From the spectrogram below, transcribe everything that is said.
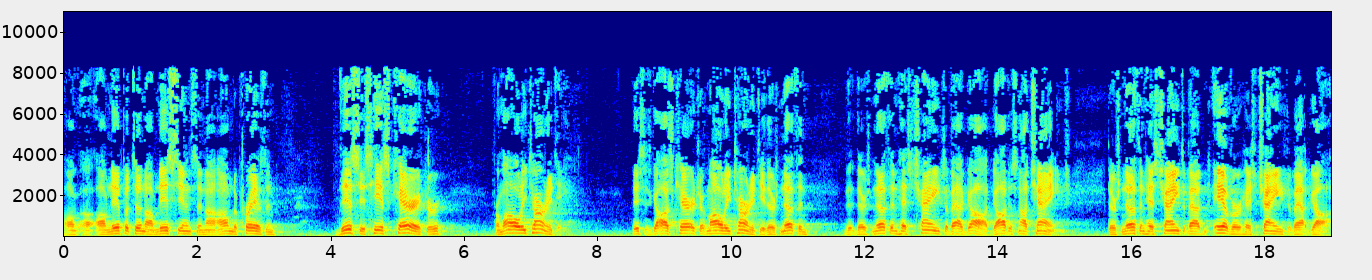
omnipotent, omniscience, and omnipresent, this is His character from all eternity. This is God's character from all eternity. There's nothing, there's nothing has changed about God. God does not change. There's nothing has changed about, ever has changed about God.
